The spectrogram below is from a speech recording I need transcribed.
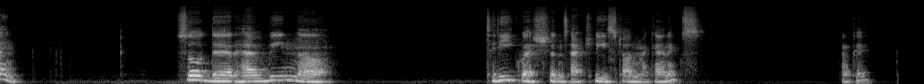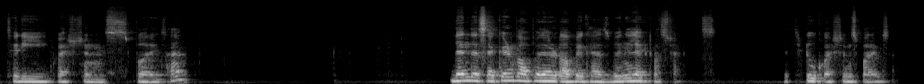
Fine. So there have been uh, three questions at least on mechanics. Okay, three questions per exam. Then the second popular topic has been electrostatics with two questions per exam.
